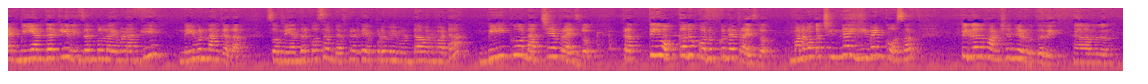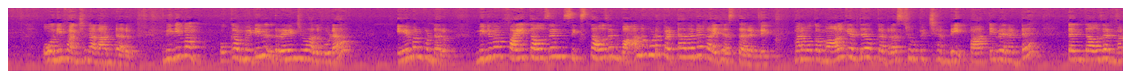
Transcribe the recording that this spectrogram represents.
అండ్ మీ అందరికీ రీజనబుల్గా ఇవ్వడానికి మేమున్నాం కదా. సో మీ అందరి కోసం డెఫినెట్గా ఎప్పుడు మేము ఉంటాం అనమాట మీకు నచ్చే ప్రైస్లో ప్రతి ఒక్కరు కొనుక్కునే ప్రైస్లో మనం ఒక చిన్న ఈవెంట్ కోసం పిల్లల ఫంక్షన్ జరుగుతుంది. ఓనీ ఫంక్షన్ అలా అంటారు. మినిమం ఒక మిడిల్ రేంజ్ వాళ్ళు కూడా ఏమనుకుంటారు? Minimum five thousand six thousand వాళ్ళు కూడా పెట్టాలనే ట్రై చేస్తారండి. మనం ఒక మాల్కి వెళ్తే ఒక డ్రెస్ చూపించండి. పార్టీ వేర్ అంటే టెన్ థౌసండ్ మన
